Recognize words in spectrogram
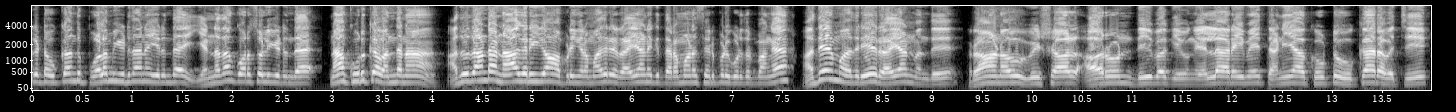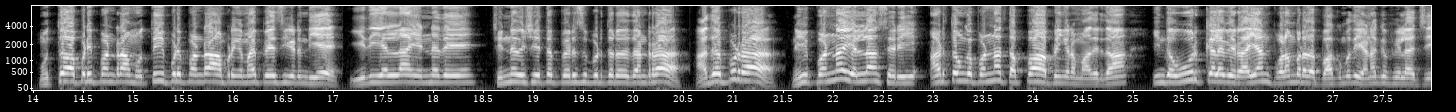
கிட்ட உட்காந்து புலம்பிக்கிட்டு தானே இருந்த? என்னதான் குறை சொல்லிக்கிட்டு இருந்த? நான் குறுக்க வந்தனா? அதுதான்டா நாகரிகம் அப்படிங்கிற மாதிரி ரயானுக்கு தரமான செருப்படி கொடுத்துருப்பாங்க. அதே மாதிரியே ரயான் வந்து ராணவ் விஷால் அருண் தீபக் இவங்க எல்லாரையுமே தனியா கூப்பிட்டு உட்கார வச்சு முத்து அப்படி பண்றான் முத்து இப்படி பண்றான் அப்படிங்கிற மாதிரி பேசிக்கிட்டு இருந்தியே இது எல்லாம் என்னது? சின்ன விஷயத்த பெருசுபடுத்துறது தான்றா? அது எப்படிடா? நீ பண்ணா எல்லாம் சரி அடுத்தவங்க பண்ணா தப்பா அப்படிங்கிற மாதிரி தான் இந்த ஊர்க்கிழவி ரயான் புலம்புறத பார்க்கும்போது எனக்கு ஃபீல் ஆச்சு.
